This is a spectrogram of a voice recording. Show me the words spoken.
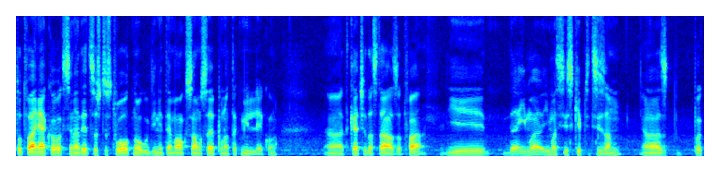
то това е някаква вакцина, дето съществува от много години, те малко само са е понатъкмили леко, а, така че да става за това. И да, има, има си скептицизъм. А, пък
